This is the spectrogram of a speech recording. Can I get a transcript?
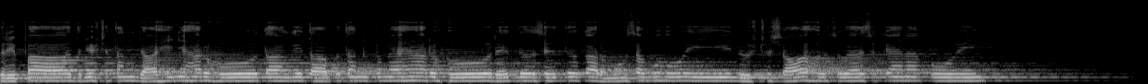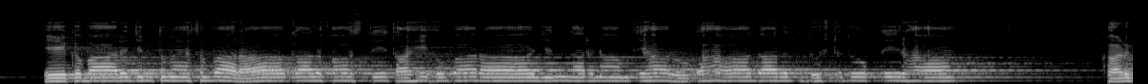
ਕਿਰਪਾ ਦ੍ਰਿਸ਼ਟ ਤਨ ਜਾਹੇ ਨਿਹਰ ਹੋ ਤਾਗੇ ਤਾਪ ਤਨ ਕਮਹਿ ਹਰ ਹੋ, ਰਿੱਧ ਸਿੱਧ ਕਰਮੁ ਸਭ ਹੋਈ, ਦੁਸ਼ਟ ਸਾਹ ਸੁਐ ਸਕੈ ਨ ਕੋਈ। ਏਕ ਬਾਰ ਜਿਨ ਤੁਮੈ ਸੰਭਾਰਾ, ਕਾਲ ਫਾਸਤੇ ਤਾਹੇ ਉਬਾਰਾ ਜਿਨ ਨਰ ਨਾਮ ਤਿਹਾਰੋ ਕਹਾ, ਦਰਦ ਦੁਸ਼ਟ ਦੋਖ ਤੇ ਰਹਾ। ਖੜਗ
